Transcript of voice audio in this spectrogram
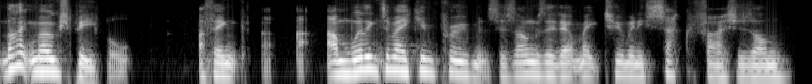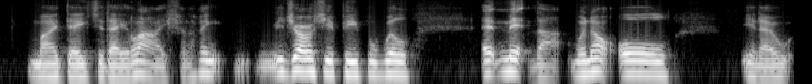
like most people, I think I'm willing to make improvements as long as they don't make too many sacrifices on my day-to-day life. And I think majority of people will admit that we're not all, you know,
